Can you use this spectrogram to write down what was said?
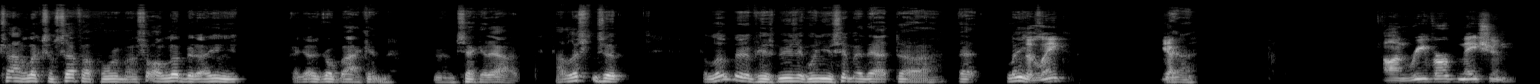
trying to look some stuff up on him. I saw a little bit. I I got to go back and, and check it out. I listened to a little bit of his music when you sent me that uh, that link. The link Yep. Yeah, on ReverbNation.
